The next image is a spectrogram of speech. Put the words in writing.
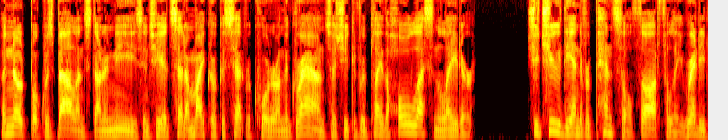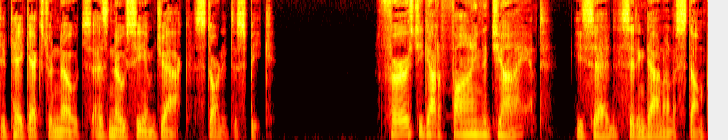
A notebook was balanced on her knees, and she had set a microcassette recorder on the ground so she could replay the whole lesson later. She chewed the end of her pencil thoughtfully, ready to take extra notes as No See Jack started to speak. First, you gotta find the giant, he said, sitting down on a stump.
